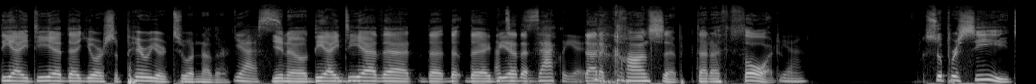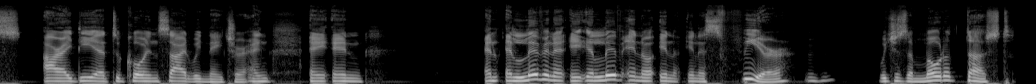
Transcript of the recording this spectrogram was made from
The idea that you're superior to another. Yes. You know, the idea that the the, the That's idea that exactly it. that a concept, that a thought yeah. supersedes our idea to coincide with nature and and and and, and live in a and live in a in a, in a sphere hmm which is a mote of dust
